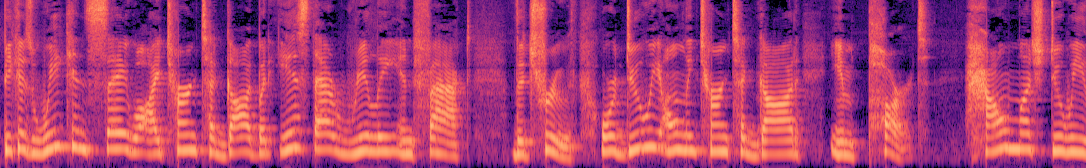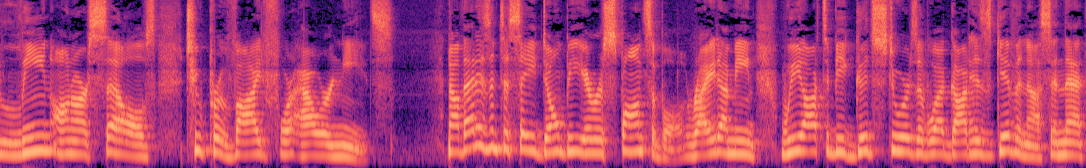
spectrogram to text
Because we can say, well, I turn to God, but is that really, in fact, the truth? Or do we only turn to God in part? How much do we lean on ourselves to provide for our needs? Now, that isn't to say don't be irresponsible, right? I mean, we ought to be good stewards of what God has given us, and that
